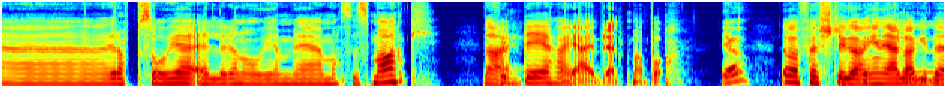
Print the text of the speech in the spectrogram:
eh, rapsolje eller en olje med masse smak. For det har jeg brent meg på. Ja. Det var første gangen jeg lagde,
